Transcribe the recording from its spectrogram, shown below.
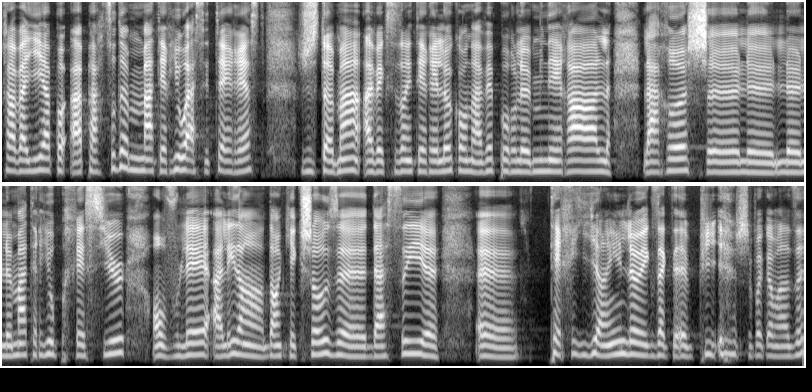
travaillé à, pa- à partir de matériaux assez terrestres, justement, avec ces intérêts-là qu'on avait pour le minéral, la roche, euh, le matériau précieux. On voulait aller dans, dans quelque chose euh, d'assez euh, euh, terrien, là, exact. euh, Puis, je sais pas comment dire.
